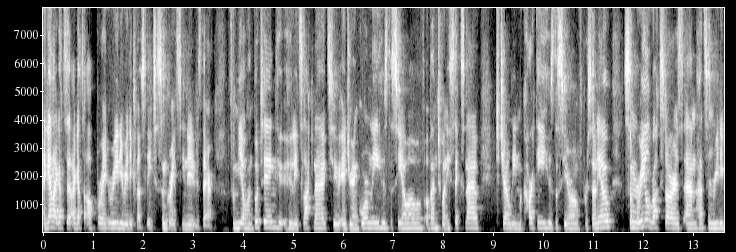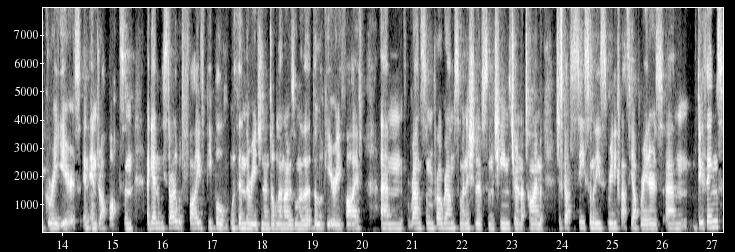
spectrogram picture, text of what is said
Again, I got to I got to operate really really closely to some great senior leaders there from Johan Butting, who, who, leads Slack now, to Adrienne Gormley, who's the COO of, of N26 now, to Geraldine McCarthy, who's the CRO of Personio. Some real rock stars um, had some really great years in, in Dropbox. And again, we started with five people within the region in Dublin. I was one of the, the lucky early five. Um, ran some programs, some initiatives, some teams during that time, but just got to see some of these really classy operators um, do things.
